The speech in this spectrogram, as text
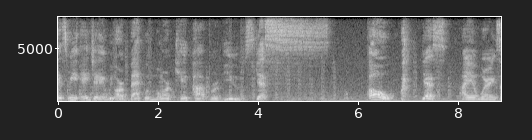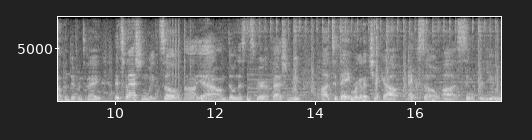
it's me, AJ, and we are back with more K-pop reviews. Yes! Oh! Yes, I am wearing something different today. It's Fashion Week, so uh, yeah, I'm doing this in the spirit of Fashion Week. Uh, today we're gonna check out EXO, uh, Sing For You,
